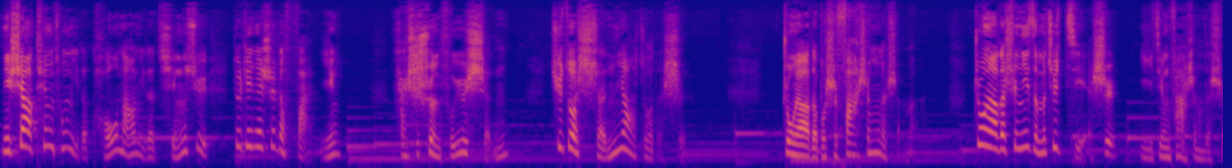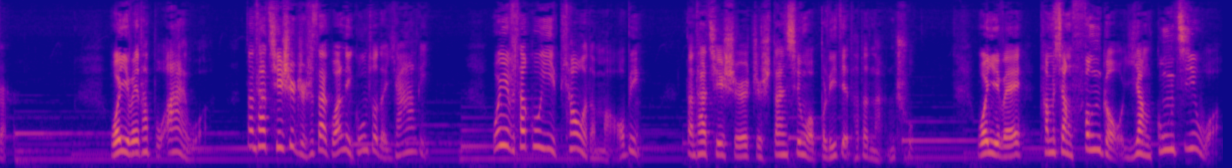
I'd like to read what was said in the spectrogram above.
你是要听从你的头脑、你的情绪对这件事的反应，还是顺服于神去做神要做的事？重要的不是发生了什么，重要的是你怎么去解释已经发生的事儿。我以为他不爱我。但他其实只是在管理工作的压力，我以为他故意挑我的毛病，但他其实只是担心我不理解他的难处。我以为他们像疯狗一样攻击我，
